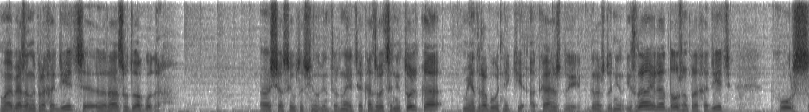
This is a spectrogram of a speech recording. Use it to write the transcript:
мы обязаны проходить раз в два года. А сейчас я уточнил в интернете. Оказывается, не только медработники, а каждый гражданин Израиля должен проходить курс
